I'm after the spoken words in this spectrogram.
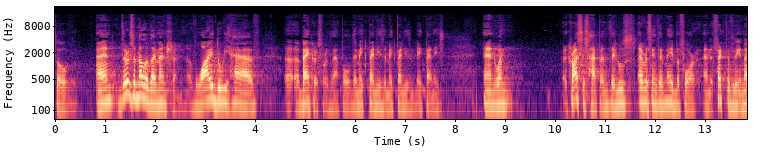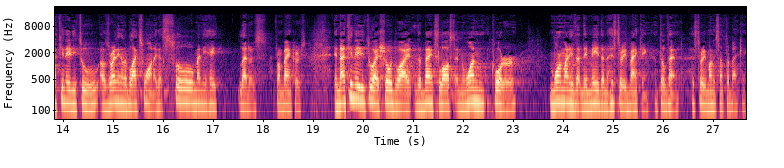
So, and there's another dimension of why do we have uh, uh, bankers, for example, they make pennies, they make pennies, they make pennies. And when a crisis happens, they lose everything they've made before. And effectively, in 1982, I was writing on the Black Swan. I got so many hate letters from bankers. In 1982, I showed why the banks lost in one quarter more money than they made in the history of banking until then, history of money center banking.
